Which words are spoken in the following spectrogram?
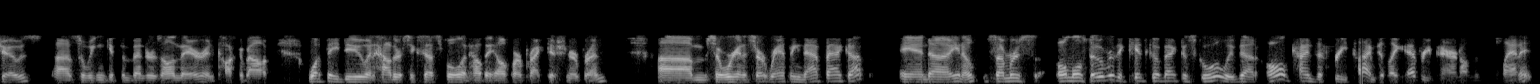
shows uh, so we can get some vendors on there and talk about what they do and how they're successful and how they help our practitioner friends. Um, so we're going to start ramping that back up. And, uh, you know, summer's almost over. The kids go back to school. We've got all kinds of free time, just like every parent on the planet.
